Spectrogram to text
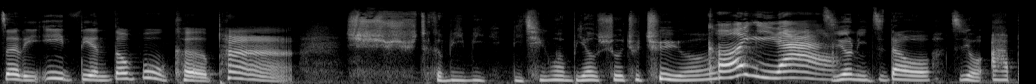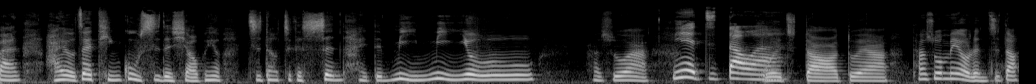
这里一点都不可怕。嘘，这个秘密。你千万不要说出去哦！可以啦，只有你知道哦，只有阿班还有在听故事的小朋友知道这个深海的秘密哟。他说啊，你也知道啊，我也知道啊，对啊。他说没有人知道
